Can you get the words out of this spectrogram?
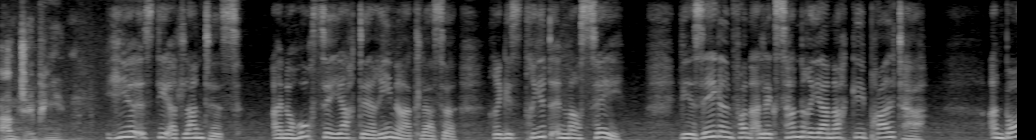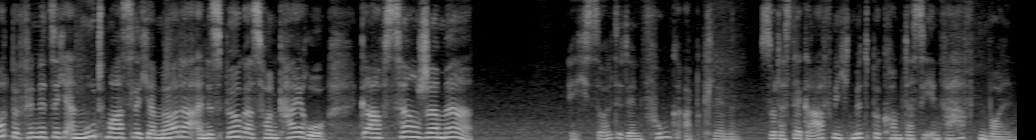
Abend, JP. Hier ist die Atlantis, eine Hochseejacht der Rina-Klasse, registriert in Marseille. Wir segeln von Alexandria nach Gibraltar. An Bord befindet sich ein mutmaßlicher Mörder eines Bürgers von Kairo, Graf Saint-Germain. Ich sollte den Funk abklemmen, sodass der Graf nicht mitbekommt, dass sie ihn verhaften wollen.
